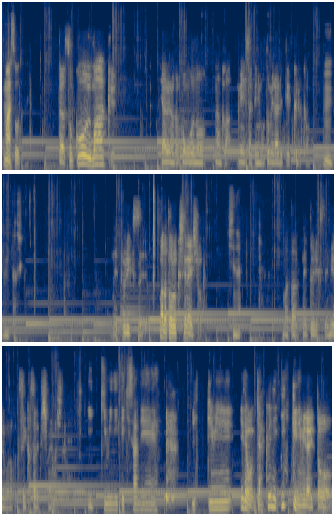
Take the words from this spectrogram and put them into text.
まあそうだね。だからそこをうまくやるのが今後のなんか名作に求められてくるかも。うんうん、確かネットフリックス、まだ登録してないでしょ？に。しない。またネットフリックスで見るものが追加されてしまいましたね。一気見に適さね一気に、でも逆に一気に見ないと、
